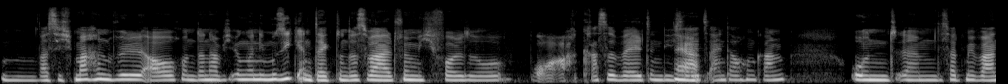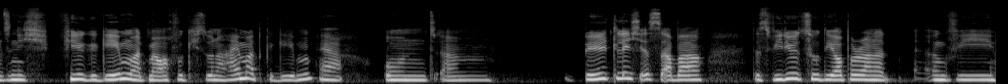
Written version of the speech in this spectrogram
m, was ich machen will auch. Und dann habe ich irgendwann die Musik entdeckt und das war halt für mich voll so, boah, krasse Welt, in die ich Ja. jetzt eintauchen kann. Und ähm, das hat mir wahnsinnig viel gegeben, hat mir auch wirklich so eine Heimat gegeben. Ja. Und ähm, bildlich ist aber das Video zu The Opera irgendwie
